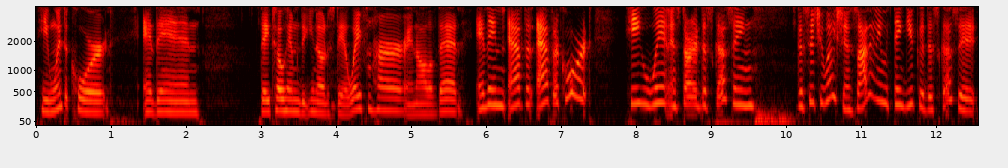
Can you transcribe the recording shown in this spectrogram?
he went to court and then they told him to, you know, to stay away from her and all of that. And then after after court, he went and started discussing the situation. So I didn't even think you could discuss it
